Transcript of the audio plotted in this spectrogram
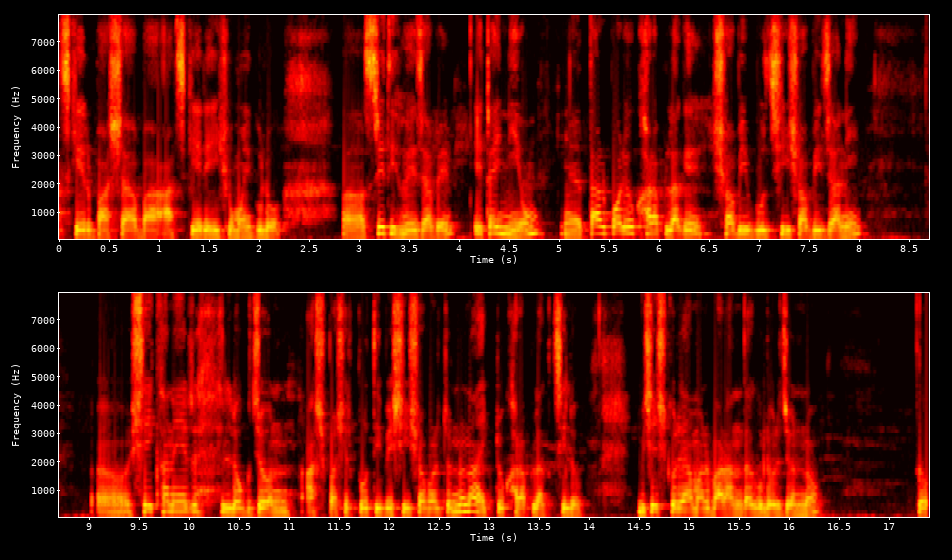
আজকের ভাষা বা আজকের এই সময়গুলো স্মৃতি হয়ে যাবে, এটাই নিয়ম। তারপরেও খারাপ লাগে, সবই বুঝি, সবই জানি। সেইখানের লোকজন, আশপাশের প্রতিবেশী সবার জন্য না একটু খারাপ লাগছিল, বিশেষ করে আমার বারান্দাগুলোর জন্য। তো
